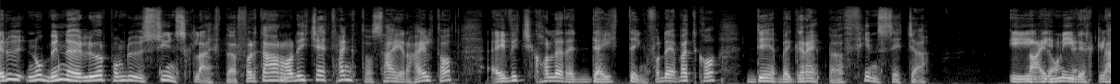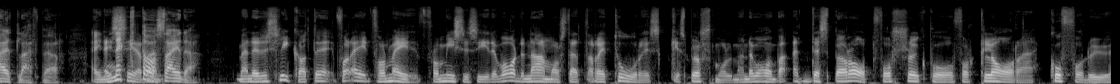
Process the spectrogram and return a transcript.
Nå begynner jeg å lure på om du er synsk, Leif Per, for dette her hadde ikke jeg tenkt å si i det hele tatt. Jeg vil ikke kalle det dating, for det, vet du hva, det begrepet fins ikke i, i min virkelighet, Leif Per. Jeg, jeg nekter å si det. Men er det slik at det, for, jeg, for, meg, fra min side, var det nærmest et retorisk spørsmål, men det var et desperat forsøk på å forklare hvorfor du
